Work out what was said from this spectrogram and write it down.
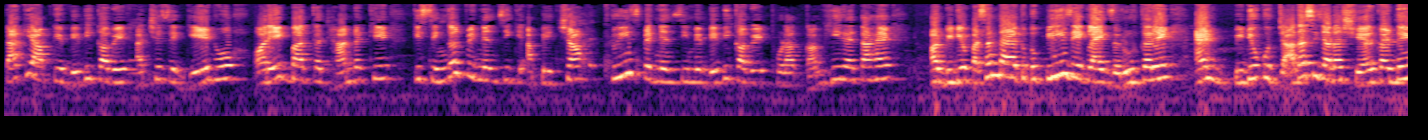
ताकि आपके बेबी का वेट अच्छे से गेन हो। और एक बात का ध्यान रखें कि सिंगल प्रेगनेंसी की अपेक्षा ट्विंस प्रेगनेंसी में बेबी का वेट थोड़ा कम ही रहता है। और वीडियो पसंद आया तो, तो प्लीज़ एक लाइक ज़रूर करें एंड वीडियो को ज़्यादा से ज़्यादा शेयर कर दें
